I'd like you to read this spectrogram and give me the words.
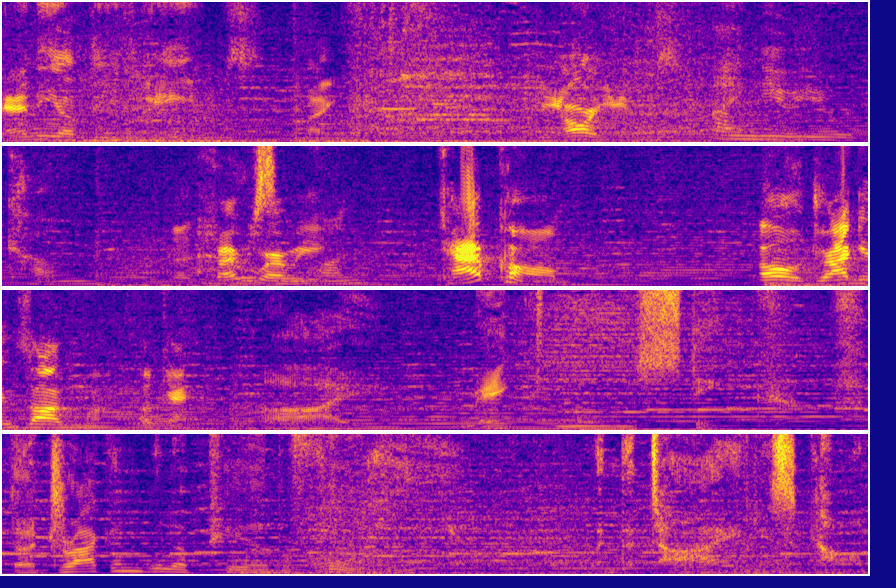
any of these games. Like, VR games. I knew you would come. February. Capcom. Oh, Dragon's Dogma. Okay. I make no mistake. The dragon will appear before you when the time is come.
